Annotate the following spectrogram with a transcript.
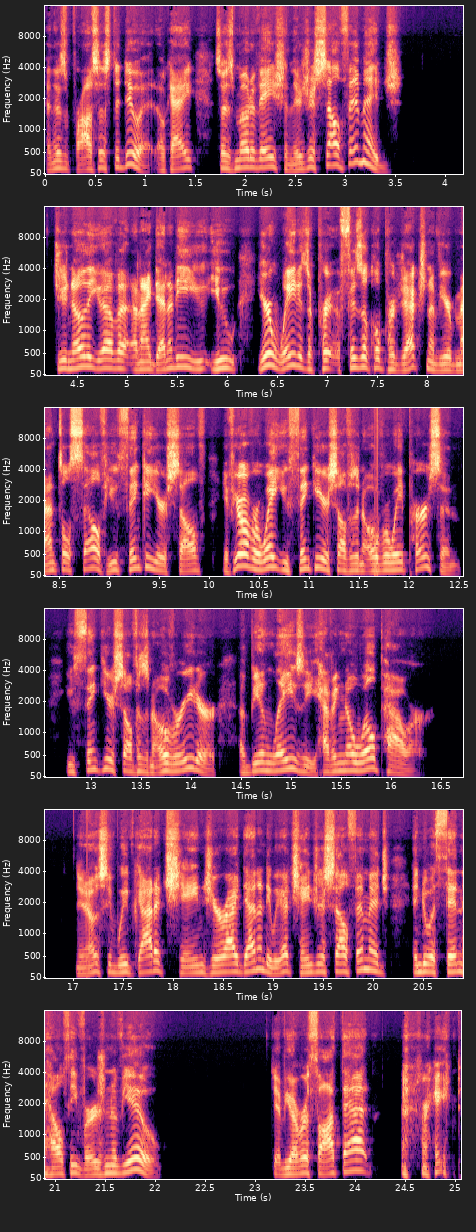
And there's a process to do it. Okay. So there's motivation, there's your self image. Do you know that you have a, an identity? You, you, your weight is a, pr- a physical projection of your mental self. You think of yourself. If you're overweight, you think of yourself as an overweight person. You think of yourself as an overeater, of being lazy, having no willpower. You know, so we've got to change your identity. We got to change your self image into a thin, healthy version of you. Have you ever thought that? right?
